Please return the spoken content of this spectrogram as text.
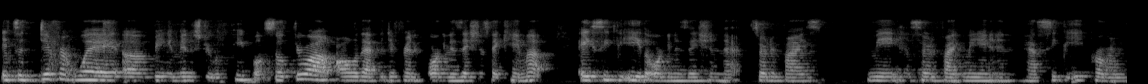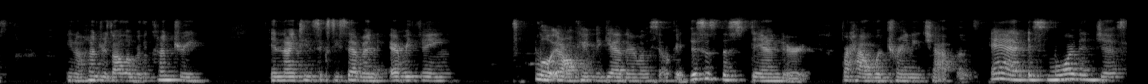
It's a different way of being in ministry with people. So throughout all of that, the different organizations that came up, ACPE, the organization that certifies me, has certified me and has CPE programs, you know, hundreds all over the country. In 1967, everything, well, it all came together and we said, okay, this is the standard for how we're training chaplains. And it's more than just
